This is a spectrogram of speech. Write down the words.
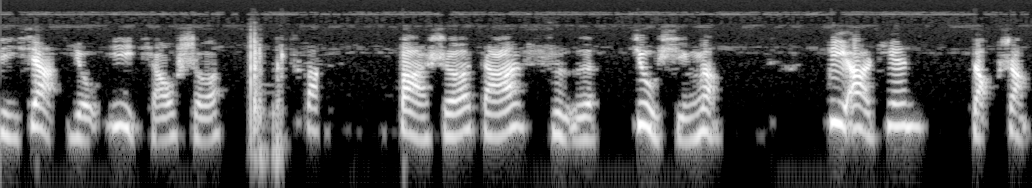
底下有一条蛇，把把蛇打死就行了。”第二天早上，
